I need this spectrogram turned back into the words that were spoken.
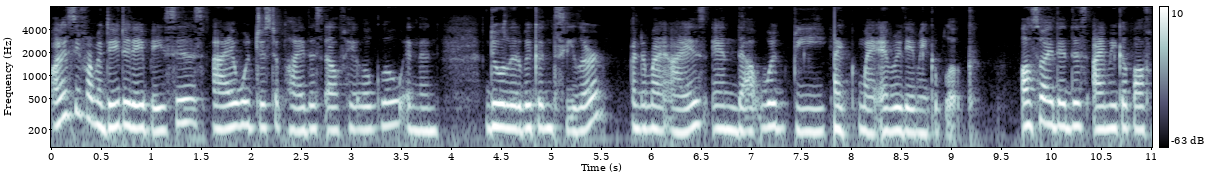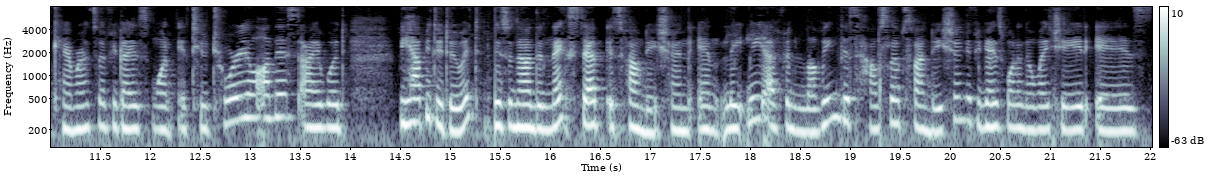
Honestly from a day-to-day -day basis i would just apply this elf halo glow and then do a little bit concealer under my eyes and that would be like my everyday makeup look also i did this eye makeup off camera so if you guys want a tutorial on this i would be happy to do it. Okay so now the next step is foundation and lately i've been loving this Haus Labs foundation. If you guys want to know my shade is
